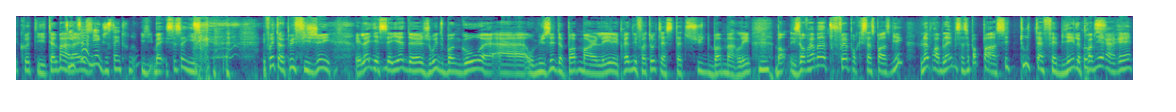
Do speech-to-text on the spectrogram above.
écoute, il est tellement à Il l'aise. est ami avec Justin Trudeau? Il- ben, c'est ça, il, il être un peu figé. Et là, il essayait de jouer du bongo euh, à- au musée de Bob Marley. Ils prennent des photos avec la statue de Bob Marley. Bon, ils ont vraiment tout fait pour que ça se passe bien. Le problème, ça s'est pas passé tout à fait bien. Le premier arrêt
